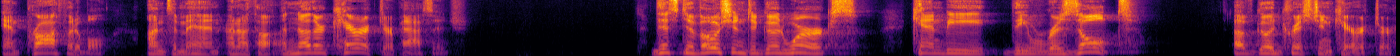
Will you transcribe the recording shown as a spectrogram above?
and profitable unto men. And I thought, another character passage. This devotion to good works can be the result of good Christian character.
